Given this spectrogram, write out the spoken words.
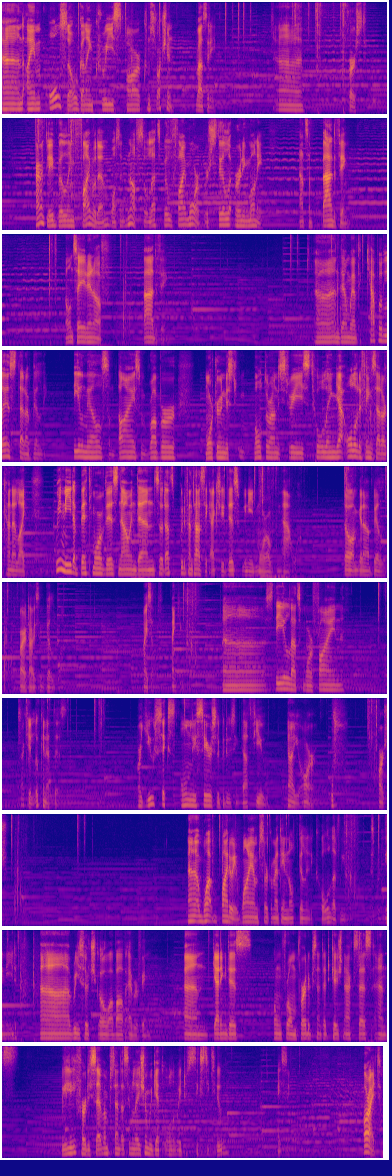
And I am also gonna increase our construction capacity. Uh, first. Apparently building five of them wasn't enough, so let's build five more. We're still earning money. That's a bad thing. Don't say it enough. Bad thing. Uh, and then we have the capitalists that are building steel mills, some dye, some rubber, mortar industry, motor industries, tooling, yeah, all of the things that are kind of like, we need a bit more of this now and then, so that's pretty fantastic. Actually, this we need more of now. So I'm gonna build, prioritize and build one myself. Thank you. Uh, steel, that's more fine. Actually, looking at this. Are you six only seriously producing that few? Yeah, you are. Oof. Harsh. Uh, what, by the way, why I'm circumventing not building the coal that we desperately need. Uh, research go above everything. and getting this going from 30% education access and really 37% assimilation, we get all the way to 62. Amazing. All right.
